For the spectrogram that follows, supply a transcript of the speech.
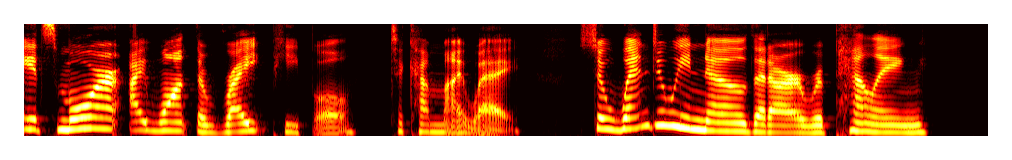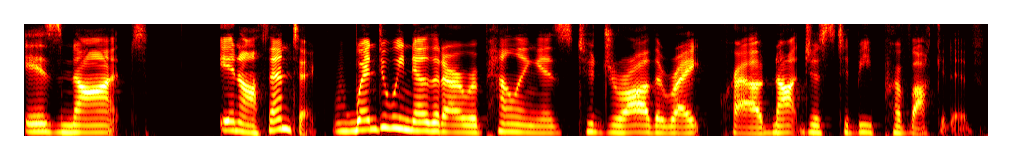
It's more, I want the right people to come my way. So, when do we know that our repelling is not inauthentic? When do we know that our repelling is to draw the right crowd, not just to be provocative?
